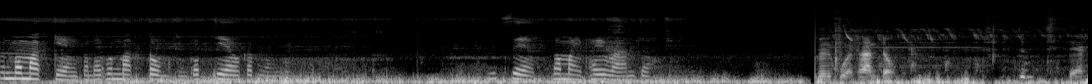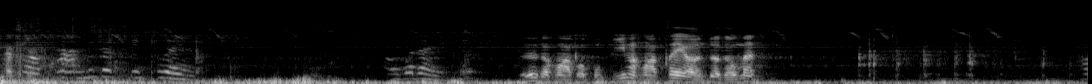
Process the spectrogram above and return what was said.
พิ่นบ่มักแกงปานใดเพิ่นมักต้มกินกับแจ่วกับหยังนี่แซ่บหน่อไม้ไผ่หวานจ้ะด้วยขวดท่านเจ้าแตกครับ ทานนี่ก็เป็นเปื่อยเอาบ่ได้เออก็หอบเอาปุ๋งกี้มาหอบใส่เอาตัวเขามาเอา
